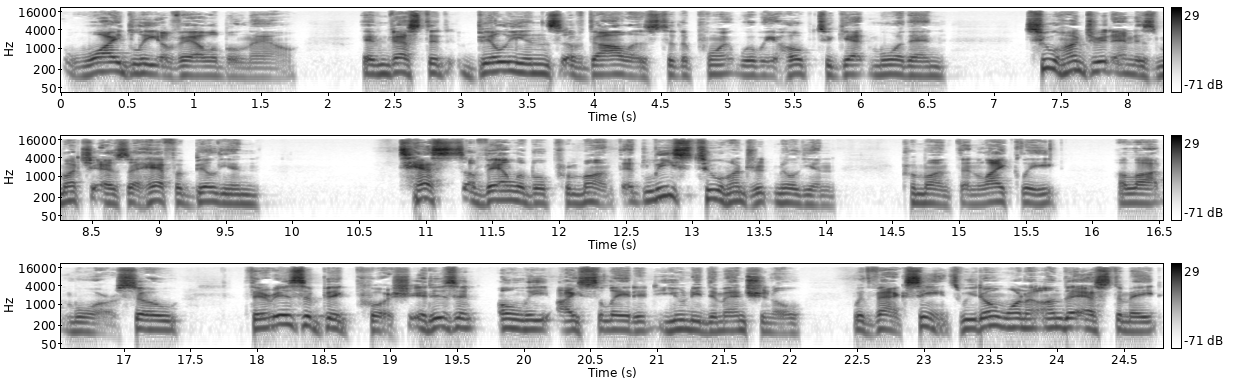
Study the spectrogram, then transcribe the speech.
widely available now invested billions of dollars to the point where we hope to get more than 200 and as much as a half a billion tests available per month, at least 200 million per month, and likely a lot more. So there is a big push. It isn't only isolated, unidimensional with vaccines. We don't want to underestimate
